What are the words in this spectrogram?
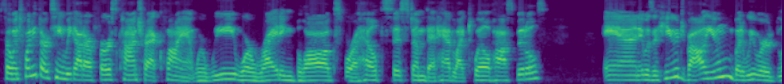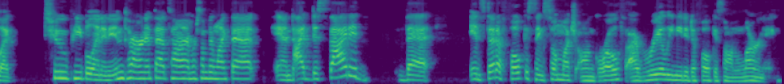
So in 2013, we got our first contract client where we were writing blogs for a health system that had like 12 hospitals. And it was a huge volume, but we were like two people and an intern at that time or something like that. And I decided that instead of focusing so much on growth, I really needed to focus on learning.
